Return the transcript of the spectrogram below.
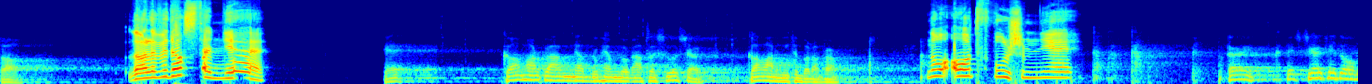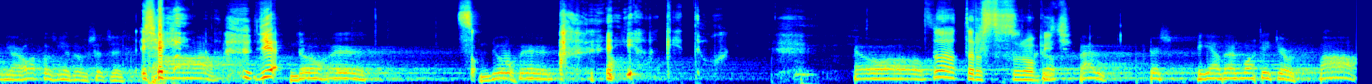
To. No ale wydostań mnie! Komar kam na na to słyszał. Komar mi to bolawa. No otwórz mnie! Hej, chcesz się do mnie, otwórz mnie do. A, Nie! Duchy, Co? duchy. Jakie duchy? O, Co ja teraz zrobić? hej, chcesz jeden łotyciel. A,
